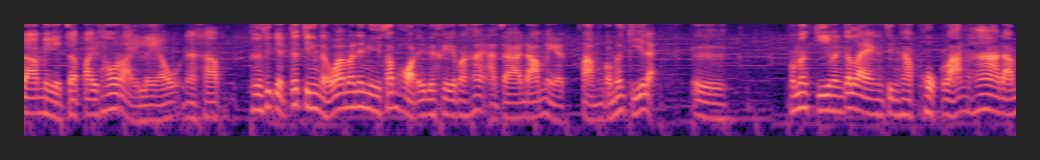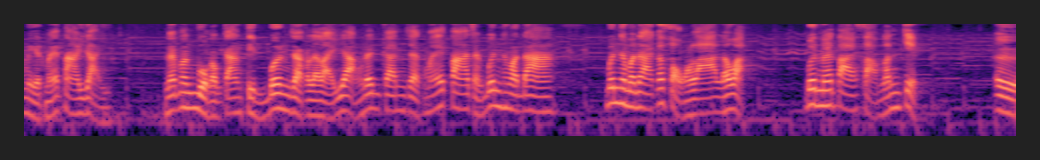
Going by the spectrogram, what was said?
ดาเมจจะไปเท่าไหร่แล้วนะครับ เทิร์น11 ก็จริงแต่ว่าไม่ได้มีซัพพอร์ต ADK มาให้อาจจะดาเมจต่ำกว่าเมื่อกี้แหละ เออ เพราะเมื่อกี้มันก็แรงจริงครับ6ล้าน5ดาเมจไม้ตาใหญ่ และมันบวกกับการติดเบิ้ลจากหลาย ๆ อย่างเล่นกันจากไม้ตาจากเบิ้ลธรรมดา เบิ้ลธรรมดาก็ 2 ล้านแล้วอะเบิ้ลไม้ตาย3ล้าน7เออ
